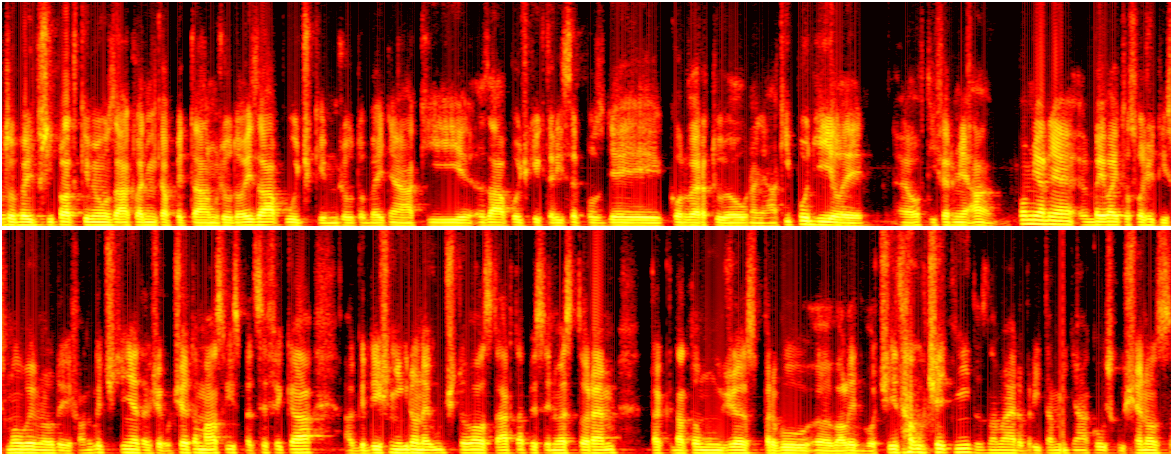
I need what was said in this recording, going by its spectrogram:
to být příplatky mimo základní kapitál, můžou to být zápůjčky, můžou to být nějaké zápůjčky, které se později konvertují na nějaké podíly jo, v té firmě. A poměrně bývají to složitý smlouvy, mnohdy v angličtině, takže určitě to má svý specifika a když nikdo neúčtoval startupy s investorem, tak na to může zprvu eh, valit oči ta účetní, to znamená, je dobrý tam mít nějakou zkušenost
